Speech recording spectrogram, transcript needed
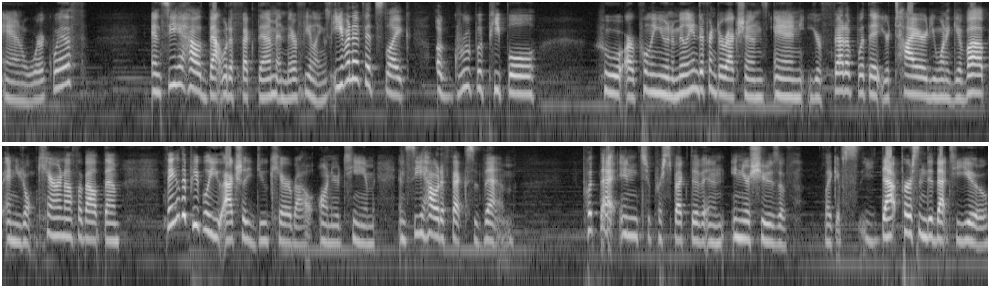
and work with and see how that would affect them and their feelings. Even if it's like a group of people who are pulling you in a million different directions and you're fed up with it, you're tired, you want to give up, and you don't care enough about them think of the people you actually do care about on your team and see how it affects them. Put that into perspective and in your shoes of like if that person did that to you,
